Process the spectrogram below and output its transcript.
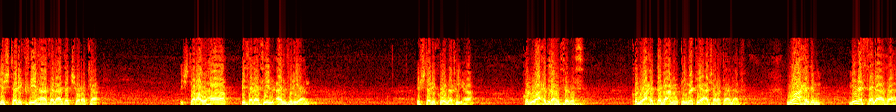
يشترك فيها ثلاثة شركاء اشتروها بثلاثين ألف ريال يشتركون فيها كل واحد له الثلث. كل واحد دفع من قيمتها عشرة آلاف. واحد من الثلاثة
